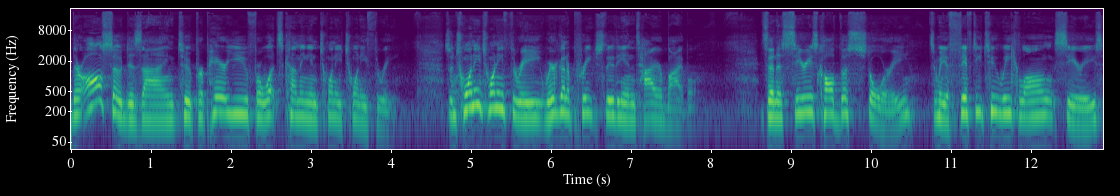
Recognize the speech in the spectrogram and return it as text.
they're also designed to prepare you for what's coming in 2023. So in 2023, we're going to preach through the entire Bible. It's in a series called The Story. It's going to be a 52 week long series.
